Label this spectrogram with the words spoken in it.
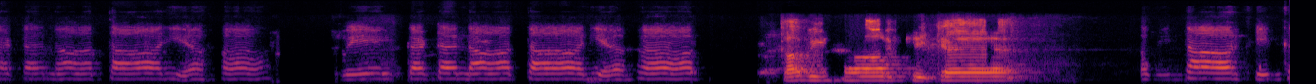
वेङ्कटनाथार्यः। वेङ्कटनाथार्यः। कवितार्किक। कवितार्किक।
